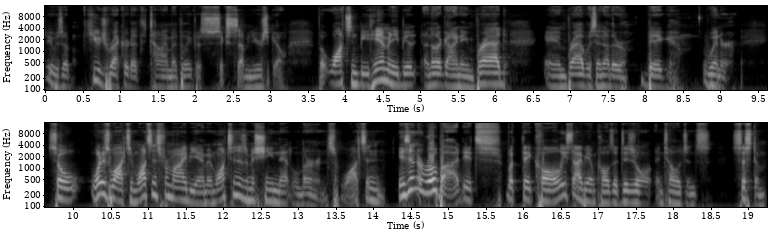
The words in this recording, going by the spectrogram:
It was a huge record at the time. I believe it was six, seven years ago. But Watson beat him, and he beat another guy named Brad, and Brad was another big winner. So, what is Watson? Watson's from IBM, and Watson is a machine that learns. Watson isn't a robot, it's what they call, at least IBM calls a digital intelligence system.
